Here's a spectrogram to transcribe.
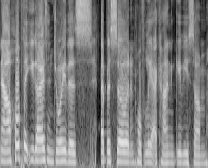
Now, I hope that you guys enjoy this episode and hopefully I kind of give you some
